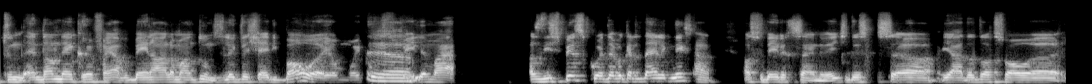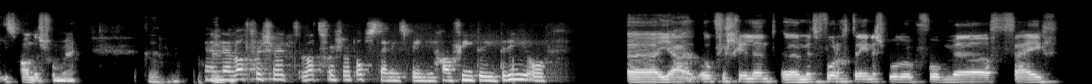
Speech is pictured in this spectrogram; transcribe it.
Toen, en dan denken hun van, ja, wat ben je nou allemaal aan het doen? Het is leuk dat jij die bal heel mooi kon ja. spelen, maar als die spits scoort, heb ik er uiteindelijk niks aan. Als verdediger zijnde, weet je. Dus uh, ja, dat was wel uh, iets anders voor mij. En uh, wat, voor soort, wat voor soort opstelling speel je? Gewoon 4-3-3 of? Ja, ook verschillend. met de vorige trainer speelden we bijvoorbeeld 5, 5-2-3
